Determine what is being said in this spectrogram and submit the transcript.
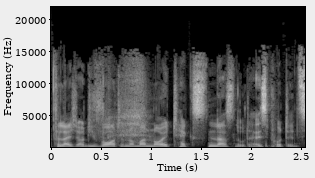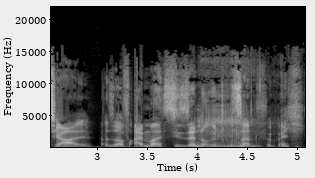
Vielleicht auch die Worte nochmal neu texten lassen. Oder oh, ist Potenzial. Also auf einmal ist die Sendung interessant für mich.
